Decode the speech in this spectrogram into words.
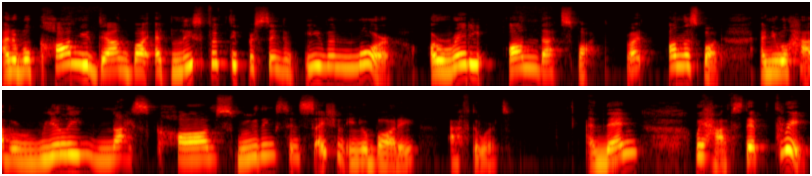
And it will calm you down by at least 50% and even more already on that spot, right? On the spot. And you will have a really nice, calm, smoothing sensation in your body afterwards. And then we have step three.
